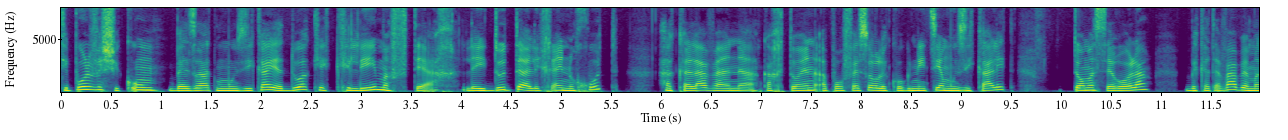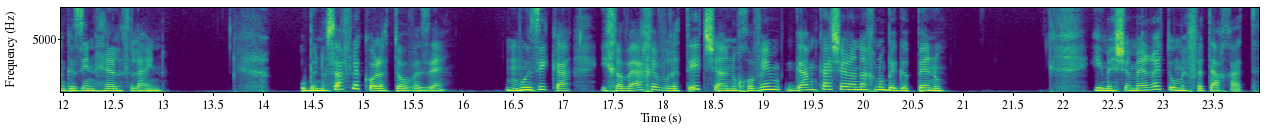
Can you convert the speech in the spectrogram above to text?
טיפול ושיקום בעזרת מוזיקה ידוע ככלי מפתח לעידוד תהליכי נוחות, הקלה והנאה, כך טוען הפרופסור לקוגניציה מוזיקלית תומאס ארולה בכתבה במגזין Healthline. ובנוסף לכל הטוב הזה, מוזיקה היא חוויה חברתית שאנו חווים גם כאשר אנחנו בגפנו. היא משמרת ומפתחת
